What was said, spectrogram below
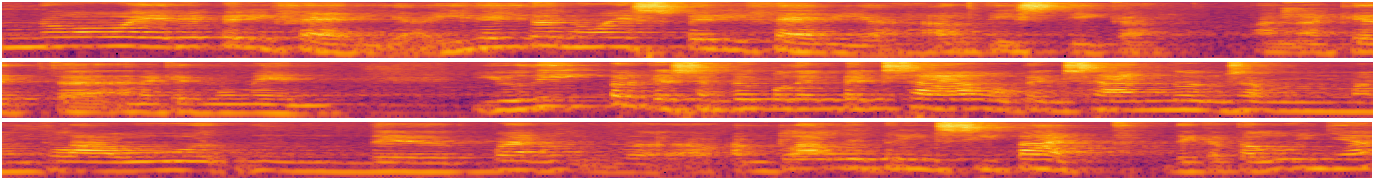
no era perifèria i Lleida no és perifèria artística en aquest, en aquest moment. I ho dic perquè sempre podem pensar, o pensant doncs, en, en, clau de, bueno, en clau de Principat de Catalunya,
